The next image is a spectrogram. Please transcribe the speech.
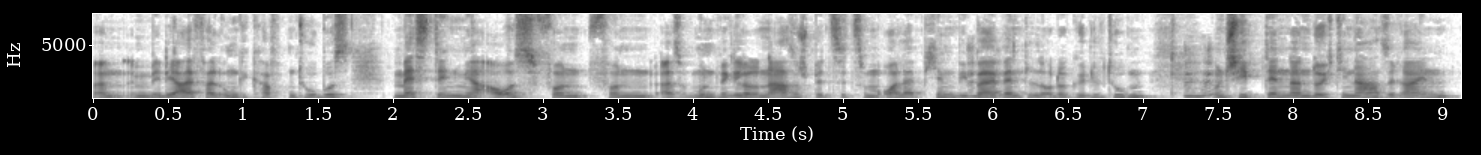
im Idealfall umgekafften Tubus, messe den mir aus von, von also Mundwinkel oder Nasenspitze zum Ohrläppchen, wie bei Wentel- oder Güdeltuben, und schieb den dann durch die Nase rein.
